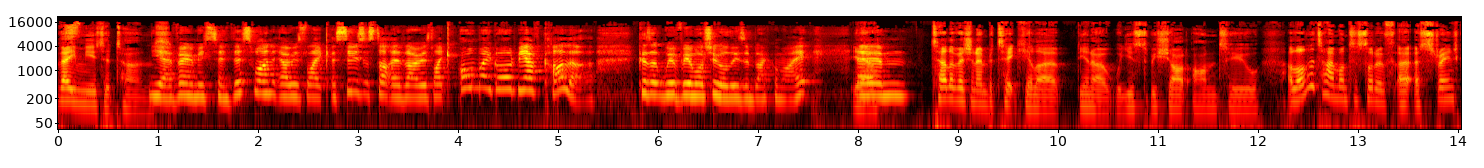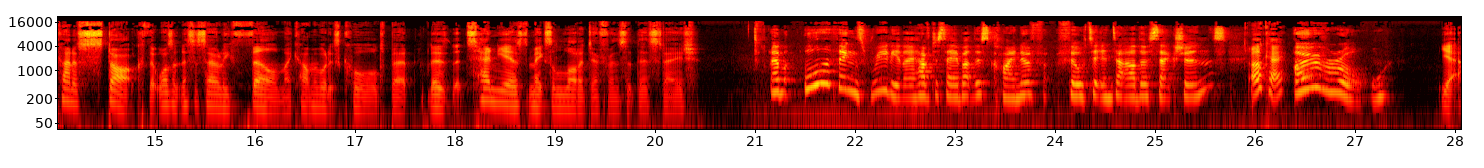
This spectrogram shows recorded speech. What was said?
very muted tones. yeah, very muted. Tones. This one, I was like, as soon as it started, I was like, oh my god, we have color because we've been watching all these in black and white. Yeah. Um, television in particular, you know, used to be shot onto a lot of the time onto sort of a, a strange kind of stock that wasn't necessarily film. I can't remember what it's called, but ten years makes a lot of difference at this stage. um, all the things really that I have to say about this kind of filter into other sections. Okay, Overall, yeah,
